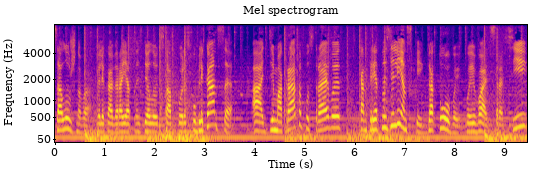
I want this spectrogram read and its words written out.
Залужного велика вероятность сделают ставку республиканцы, а демократов устраивает конкретно Зеленский, готовый воевать с Россией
